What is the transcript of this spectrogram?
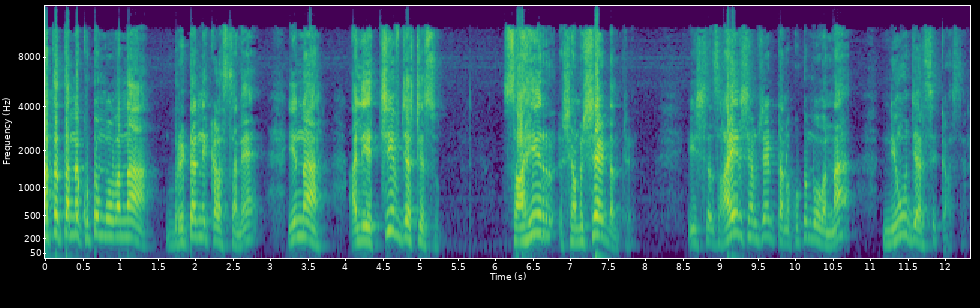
ಆತ ತನ್ನ ಕುಟುಂಬವನ್ನು ಬ್ರಿಟನ್ನಿಗೆ ಕಳಿಸ್ತಾನೆ. ಇನ್ನು ಅಲ್ಲಿಯ ಚೀಫ್ ಜಸ್ಟಿಸು ಸಾಹಿರ್ ಶಮ್ಶೇಡ್ ಅಂತೇಳಿ. ಈ ಸಾಹಿರ್ ಶಮ್ಶೇಡ್ ತನ್ನ ಕುಟುಂಬವನ್ನು ನ್ಯೂ ಜರ್ಸಿಗೆ ಕಳಿಸ್ತಾರೆ.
